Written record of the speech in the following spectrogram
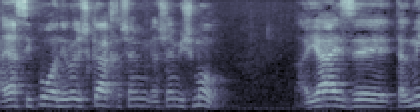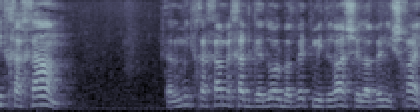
היה סיפור, אני לא אשכח, השם, השם ישמור. היה איזה תלמיד חכם, תלמיד חכם אחד גדול בבית מדרש של הבן איש חי.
